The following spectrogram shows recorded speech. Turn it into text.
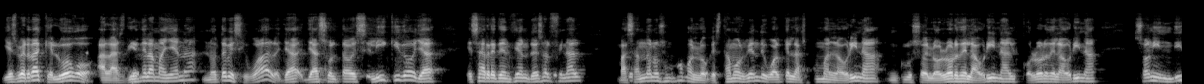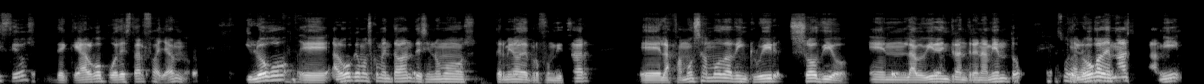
Y es verdad que luego a las 10 de la mañana no te ves igual, ya, ya has soltado ese líquido, ya esa retención. Entonces, al final, basándonos un poco en lo que estamos viendo, igual que la espuma en la orina, incluso el olor de la orina, el color de la orina, son indicios de que algo puede estar fallando. Y luego, eh, algo que hemos comentado antes y no hemos terminado de profundizar, eh, la famosa moda de incluir sodio en la bebida intraentrenamiento, que luego además a mí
